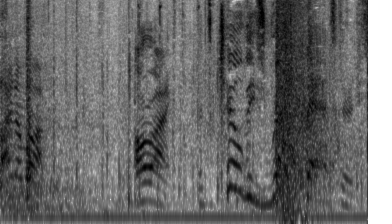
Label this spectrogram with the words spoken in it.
Line them up. All right, let's kill these red bastards.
